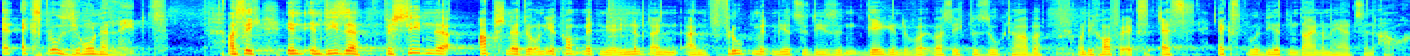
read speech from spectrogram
eine Explosion erlebt. Als ich in, in diese verschiedenen Abschnitte, und ihr kommt mit mir, ihr nehmt einen, einen Flug mit mir zu diesen Gegenden, was ich besucht habe. Und ich hoffe, es explodiert in deinem Herzen auch.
